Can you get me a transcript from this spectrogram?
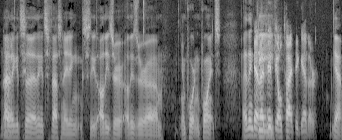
No, I think it's uh, I think it's fascinating. See, all these are all these are um, important points. I think Yeah, the, I think they all tied together. Yeah.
